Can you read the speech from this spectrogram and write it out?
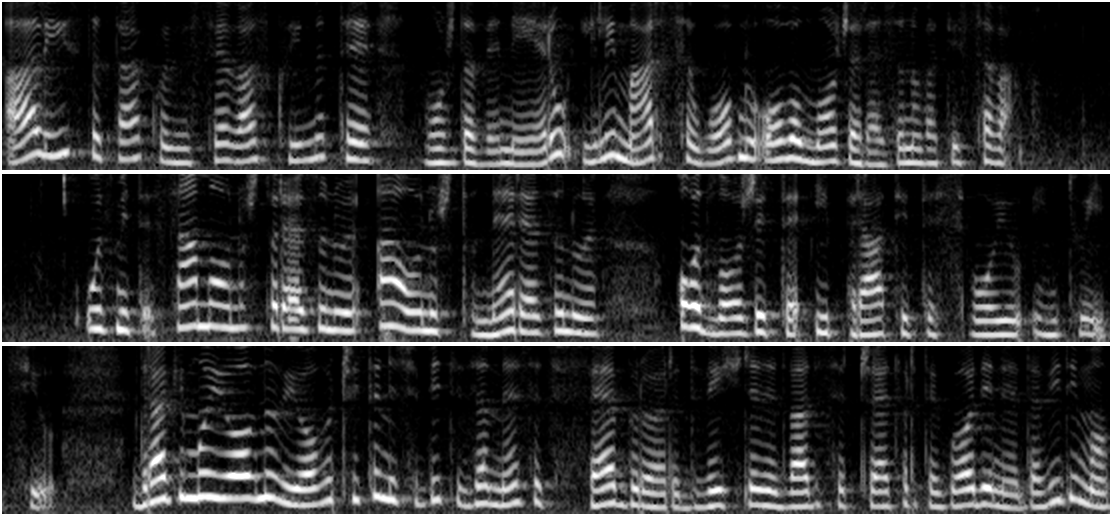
ali isto tako za sve vas koji imate možda Veneru ili Marsa u ovnu, ovo može rezonovati sa vama. Uzmite samo ono što rezonuje, a ono što ne rezonuje, odložite i pratite svoju intuiciju. Dragi moji ovnovi, ovo čitanje će biti za mesec februar 2024. godine da vidimo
